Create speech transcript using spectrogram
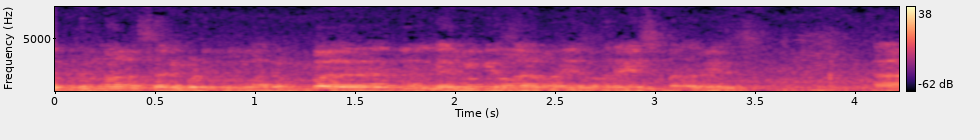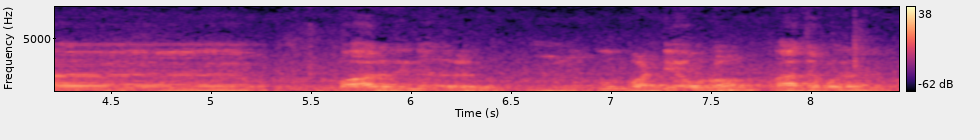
எத்தனை நாளும் சரிப்படுத்திக்கலாம். ரொம்ப இது திரேஸ் நகர் ஆஹ், பாரதி நகர் பூப்பாண்டியாபுரம் ராஜபாளையம்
